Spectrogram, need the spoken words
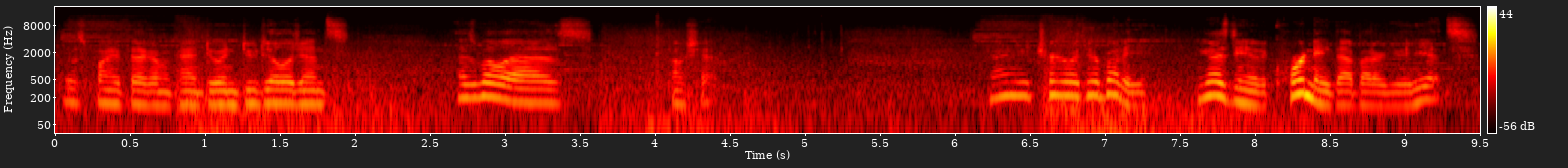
At this point I feel like I'm kind of doing due diligence. As well as... Oh shit. And you trigger with your buddy. You guys need to coordinate that better, you idiots.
